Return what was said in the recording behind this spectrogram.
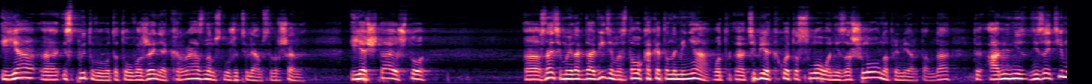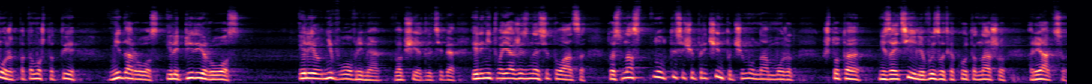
и я э, испытываю вот это уважение к разным служителям совершенно. И я считаю, что Э, знаете, мы иногда видим из-за того, как это на меня, вот э, тебе какое-то слово не зашло, например, там, да, ты, а не, не зайти может, потому что ты не дорос или перерос, или не вовремя вообще для тебя, или не твоя жизненная ситуация. То есть у нас ну, тысячу причин, почему нам может что-то не зайти или вызвать какую-то нашу реакцию.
